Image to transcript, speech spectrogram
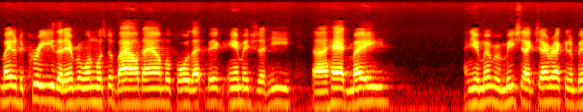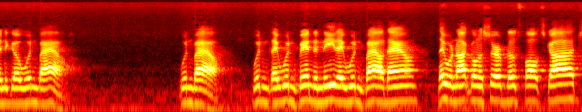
made a decree that everyone was to bow down before that big image that he uh, had made. And you remember Meshach, Shadrach, and Abednego wouldn't bow. Wouldn't bow. Wouldn't, they wouldn't bend a knee. They wouldn't bow down. They were not going to serve those false gods.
